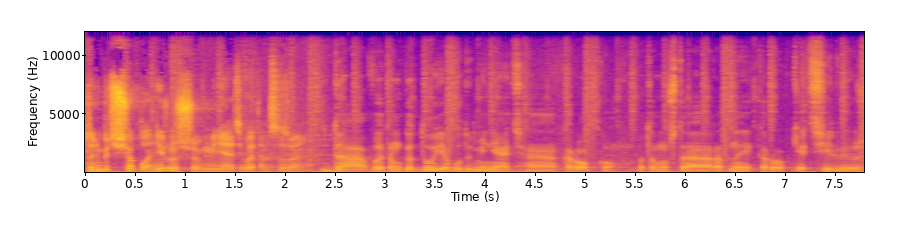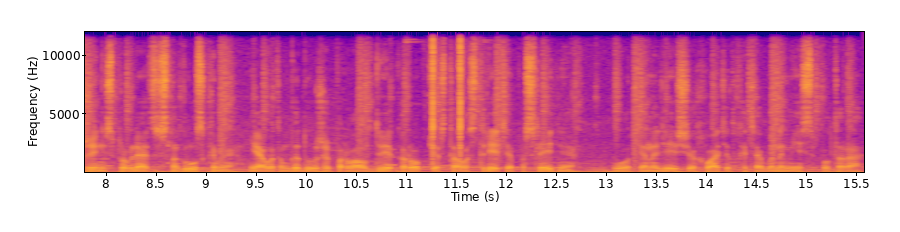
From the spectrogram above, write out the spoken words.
Что-нибудь еще планируешь менять в этом сезоне? Да, в этом году я буду менять э, коробку, потому что родные коробки от Сильвии уже не справляются с нагрузками. Я в этом году уже порвал две коробки, осталась третья, последняя. Вот, я надеюсь, ее хватит хотя бы на месяц-полтора.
